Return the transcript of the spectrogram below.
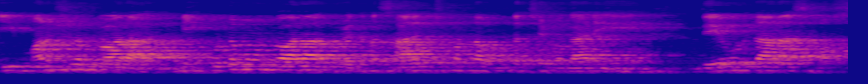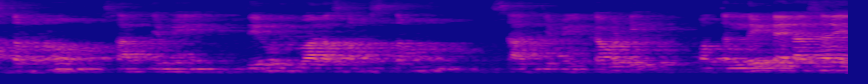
ఈ మనుషుల ద్వారా నీ కుటుంబం ద్వారా నువ్వు ఏదైనా సాధించకుండా ఉండొచ్చేమో కానీ దేవుడి ద్వారా సమస్తమును సాధ్యమే. దేవుడి ద్వారా సమస్తమును సాధ్యమే. కాబట్టి కొంత లేట్ అయినా సరే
